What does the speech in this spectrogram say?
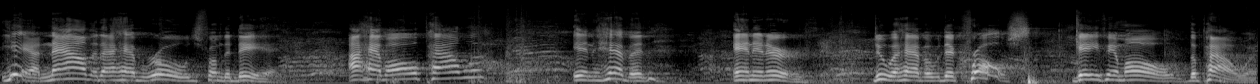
yeah, now that I have rose from the dead, I have all power in heaven and in earth. Do I have the cross gave him all the power.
